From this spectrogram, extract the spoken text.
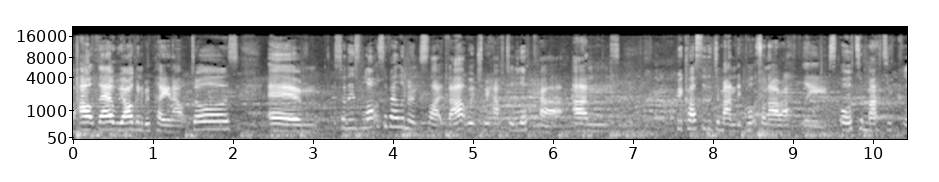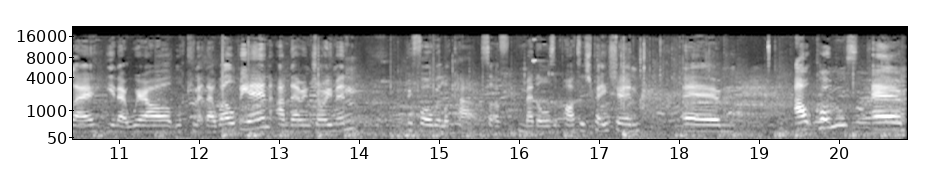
But out there, we are going to be playing outdoors. Um, so there's lots of elements like that which we have to look at, and because of the demand it puts on our athletes, automatically, you know, we are looking at their well-being and their enjoyment before we look at sort of medals and participation um, outcomes. Um,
